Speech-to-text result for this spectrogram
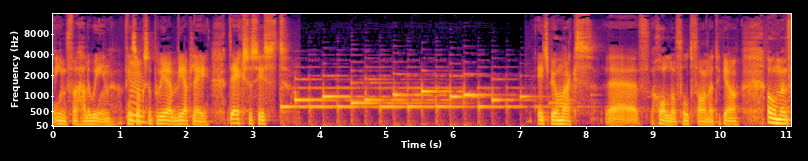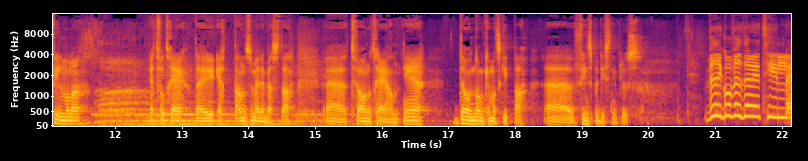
inför halloween. Finns också på Via- Viaplay. The Exorcist. HBO Max eh, håller fortfarande, tycker jag. Omen-filmerna. 1, 2, 3. Det är ju ettan som är den bästa. Eh, tvåan och trean, yeah, de, de kan man skippa. Eh, finns på Disney+. Plus. Vi går vidare till eh,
